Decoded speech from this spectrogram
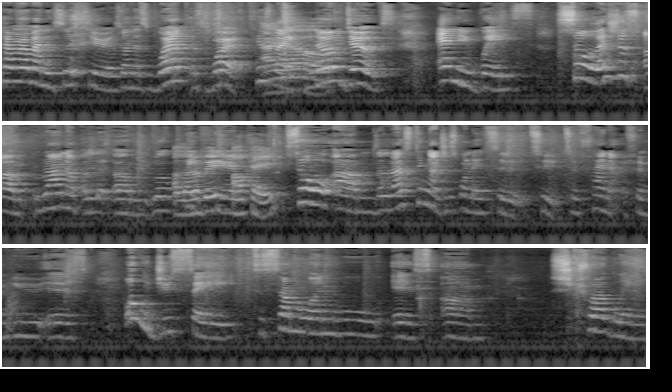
Cameraman is so serious. When it's work, it's work. He's I like, know. no jokes. Anyways, so let's just um round up a, li- um real A little bit. here. Okay. So um the last thing I just wanted to to to find out from you is what would you say to someone who is um struggling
